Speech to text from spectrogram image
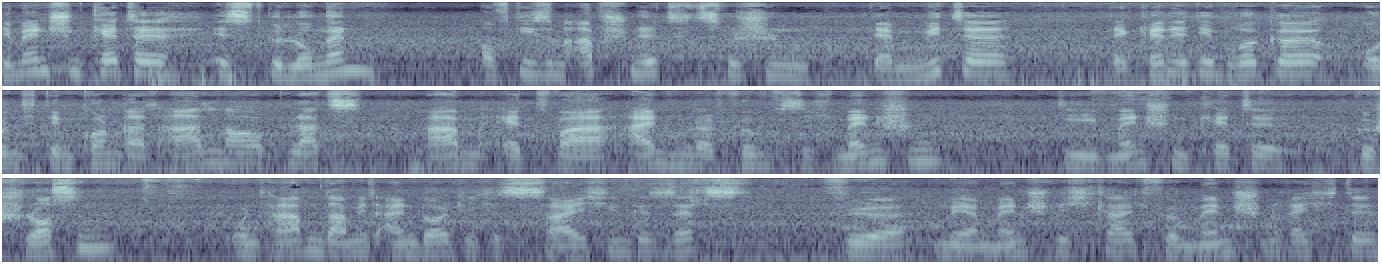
Die Menschenkette ist gelungen. Auf diesem Abschnitt zwischen der Mitte der Kennedy-Brücke und dem Konrad-Adenauer-Platz haben etwa 150 Menschen die Menschenkette geschlossen und haben damit ein deutliches Zeichen gesetzt für mehr Menschlichkeit, für Menschenrechte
